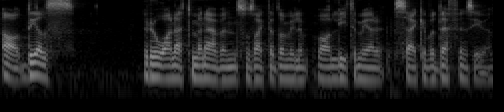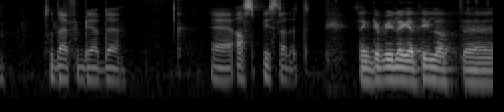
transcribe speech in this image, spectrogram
ja, dels rånet men även som sagt att de ville vara lite mer säkra på defensiven. Så därför blev det eh, Asp istället. Sen kan vi lägga till att eh,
